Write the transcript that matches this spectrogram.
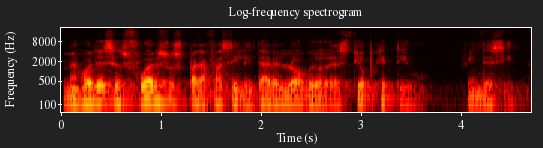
mejores esfuerzos para facilitar el logro de este objetivo, fin de cita.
